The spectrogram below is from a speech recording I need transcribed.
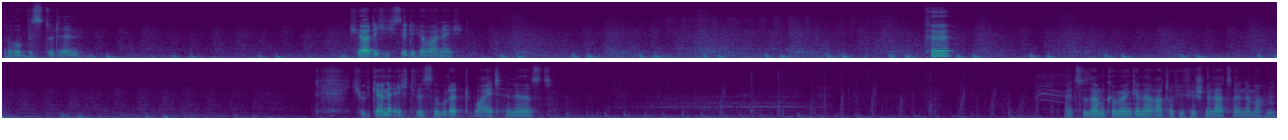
Wo bist du denn? Ich höre dich, ich sehe dich aber nicht. ich würde gerne echt wissen, wo der Dwight hin ist. Weil zusammen können wir den Generator viel, viel schneller zu Ende machen.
